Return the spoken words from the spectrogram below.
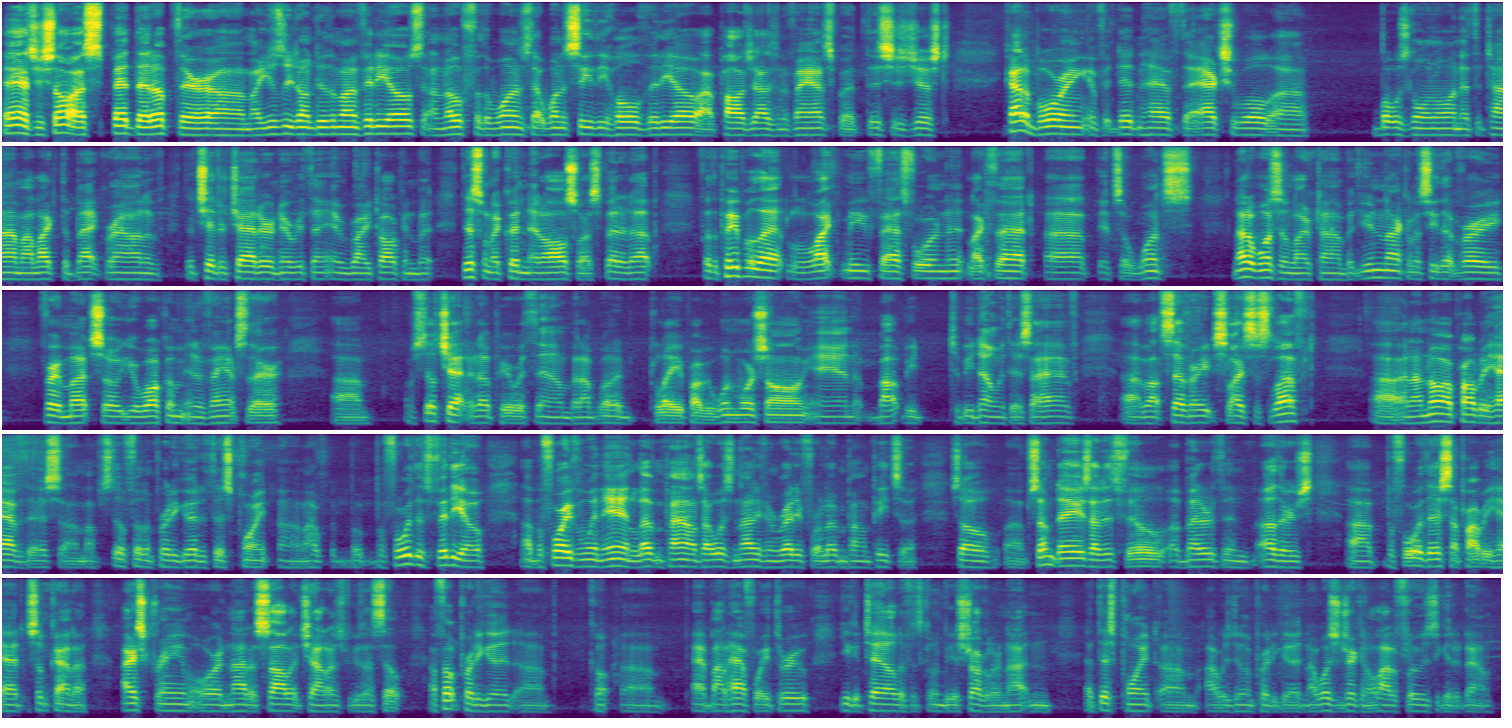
Hey, as you saw, I sped that up there. Um, I usually don't do them on videos. I know for the ones that want to see the whole video, I apologize in advance, but this is just kind of boring if it didn't have the actual uh, what was going on at the time. I like the background of the chitter chatter and everything, everybody talking, but this one I couldn't at all, so I sped it up. For the people that like me fast forwarding it like that, uh, it's a once not a once in a lifetime, but you're not going to see that very, very much. So you're welcome in advance there. Um, I'm still chatting it up here with them, but I'm going to play probably one more song and about be to be done with this. I have uh, about seven or eight slices left. Uh, and I know I'll probably have this. Um, I'm still feeling pretty good at this point. Um, I, before this video, uh, before I even went in 11 pounds, I was not even ready for 11 pound pizza. So um, some days I just feel uh, better than others. Uh, before this, I probably had some kind of ice cream or not a solid challenge because I felt I felt pretty good. Um, um, about halfway through, you could tell if it's going to be a struggle or not. And at this point, um, I was doing pretty good, and I wasn't drinking a lot of fluids to get it down.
